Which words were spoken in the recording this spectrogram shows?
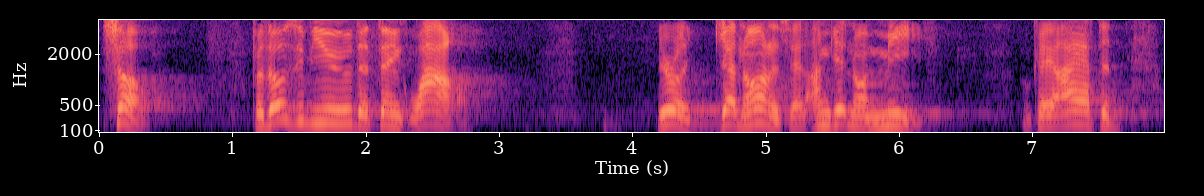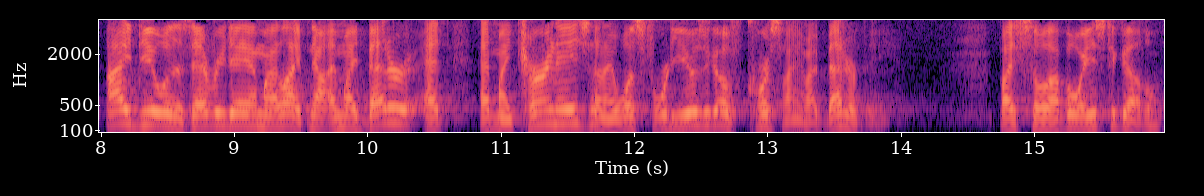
So, for those of you that think, wow, you're really getting on it, I'm getting on me. Okay, I have to, I deal with this every day of my life. Now, am I better at, at my current age than I was 40 years ago? Of course I am. I better be but I still have a ways to go.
